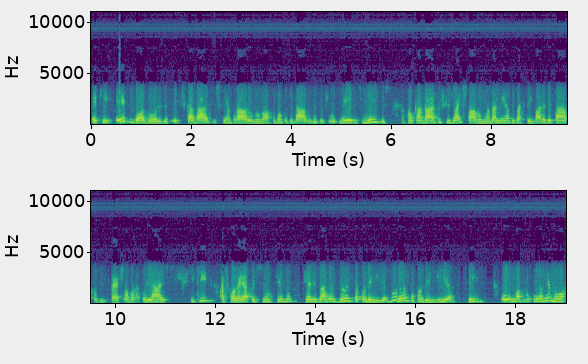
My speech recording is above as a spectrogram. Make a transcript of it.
é que esses doadores, esses cadastros que entraram no nosso banco de dados nos últimos meses, muitos são cadastros que já estavam em andamento, já que tem várias etapas de testes laboratoriais, e que as coletas tinham sido realizadas antes da pandemia. Durante a pandemia, sim, houve uma procura menor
